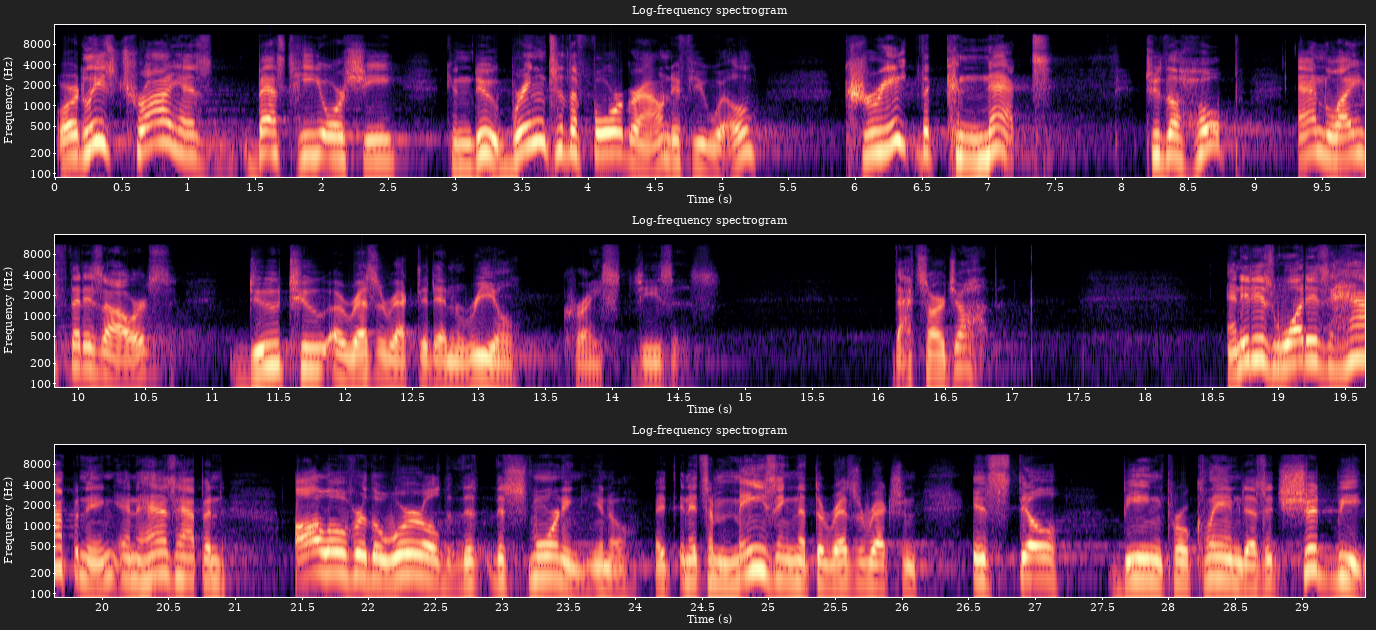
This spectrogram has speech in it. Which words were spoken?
or at least try as best he or she can do. Bring to the foreground, if you will, create the connect to the hope and life that is ours due to a resurrected and real Christ Jesus. That's our job. And it is what is happening and has happened all over the world this morning, you know. And it's amazing that the resurrection is still being proclaimed as it should be.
